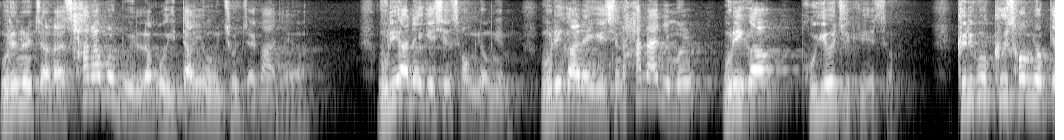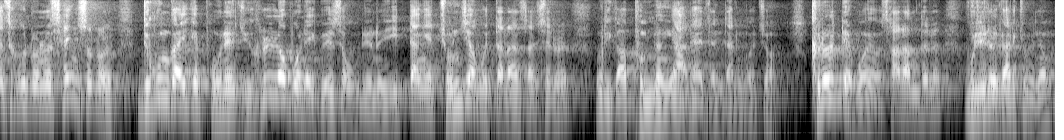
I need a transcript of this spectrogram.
우리는 있잖아요. 사람을 보이려고 이 땅에 온 존재가 아니에요. 우리 안에 계신 성령님, 우리가 안에 계신 하나님을 우리가 보여주기 위해서. 그리고 그 성령께서 그러는 생수를 누군가에게 보내주기, 흘러보내기 위해서 우리는 이 땅에 존재하고 있다는 사실을 우리가 분명히 알아야 된다는 거죠. 그럴 때 뭐예요? 사람들은 우리를 가리켜 보냐면,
